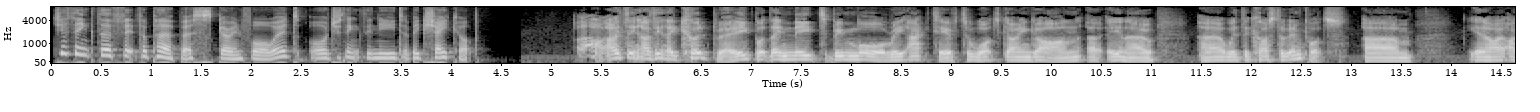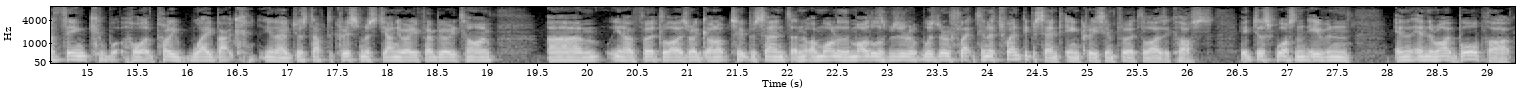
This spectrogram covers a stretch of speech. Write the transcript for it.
Do you think they're fit for purpose going forward, or do you think they need a big shake-up? I think I think they could be, but they need to be more reactive to what's going on. Uh, you know, uh, with the cost of inputs. Um, you know, I, I, think probably way back, you know, just after Christmas, January, February time, um, you know, fertilizer had gone up two percent, and, and one of the models was was reflecting a twenty percent increase in fertilizer costs. It just wasn't even in in the right ballpark.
